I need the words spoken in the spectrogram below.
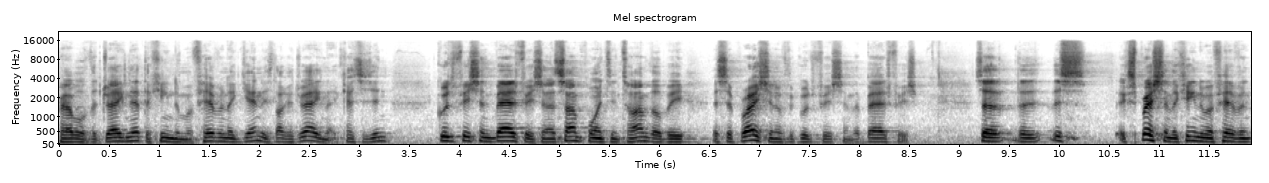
parable of the dragnet, the kingdom of heaven again is like a dragnet, catches in good fish and bad fish. And at some point in time, there'll be a separation of the good fish and the bad fish. So the, this expression, the kingdom of heaven,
